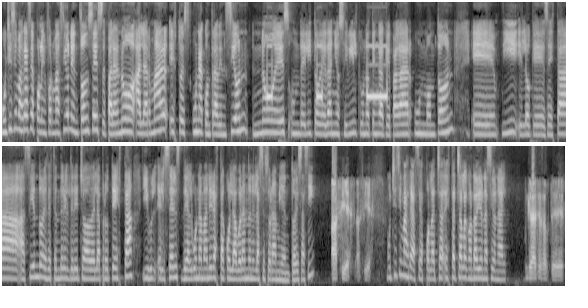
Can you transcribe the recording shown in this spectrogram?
Muchísimas gracias por la información. Entonces, para no alarmar, esto es una contravención, no es un delito de daño civil que uno tenga que pagar un montón eh, y lo que se está haciendo es defender el derecho de la protesta y el CELS de alguna manera está colaborando en el asesoramiento. ¿Es así? Así es, así es. Muchísimas gracias por la esta charla con Radio Nacional. Gracias a ustedes.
